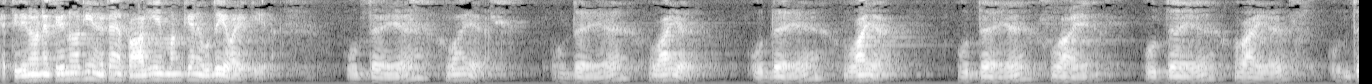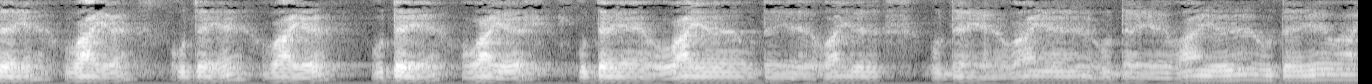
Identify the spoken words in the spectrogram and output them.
ඇති වෙනව නැති වෙනවා කියන එක තමයි පාලියෙන් මම කියන්නේ උදය වය කියලා. උදය වය උදය වය උදය වය උදය වය උදය වය උදය වය උදය වය උදය වය උදය වය උදය වය උදය වය උදය වය උදය වය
